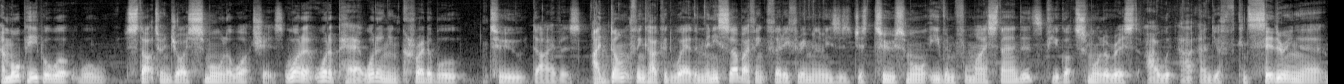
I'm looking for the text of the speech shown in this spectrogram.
and more people will, will start to enjoy smaller watches. What a what a pair! What an incredible two divers. I don't think I could wear the mini sub. I think 33 millimeters is just too small, even for my standards. If you've got smaller wrist, I would, and you're considering a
